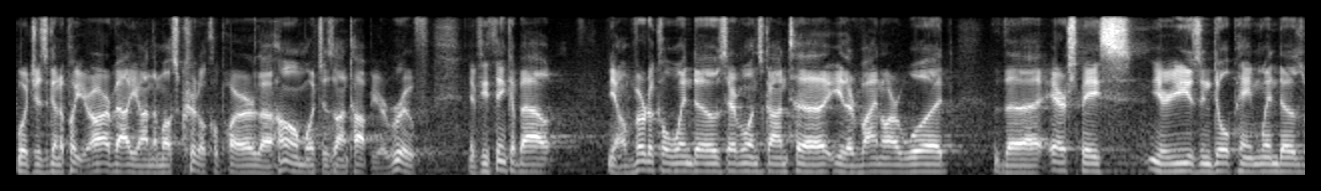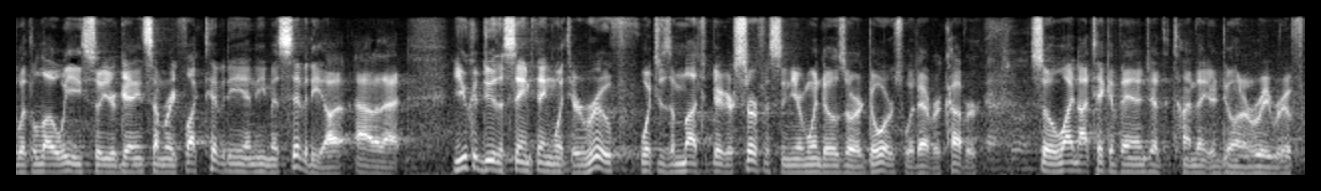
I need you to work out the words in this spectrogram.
which is going to put your R value on the most critical part of the home, which is on top of your roof. If you think about, you know, vertical windows, everyone's gone to either vinyl or wood. The airspace, you're using dual pane windows with low E, so you're getting some reflectivity and emissivity out of that. You could do the same thing with your roof, which is a much bigger surface than your windows or doors would ever cover. Absolutely. So why not take advantage at the time that you're doing a re-roof?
